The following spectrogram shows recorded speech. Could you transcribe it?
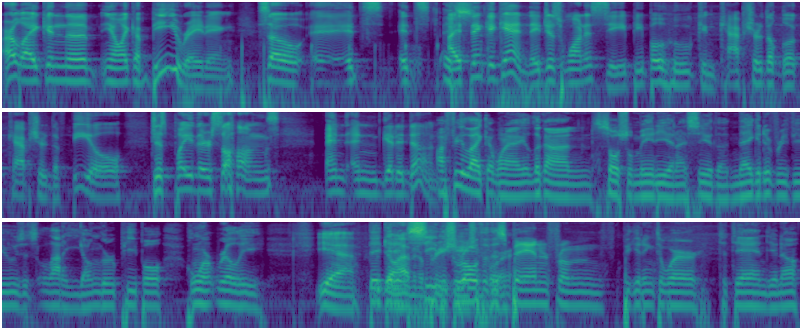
are like in the you know like a B rating. So it's it's, I think again, they just want to see people who can capture the look, capture the feel, just play their songs and and get it done. I feel like when I look on social media and I see the negative reviews, it's a lot of younger people who weren't really yeah. they who don't didn't have an see the growth of this it. band from beginning to where to the end, you know.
